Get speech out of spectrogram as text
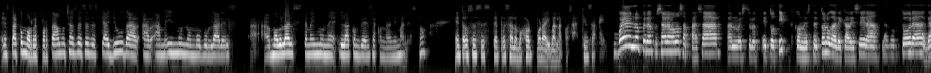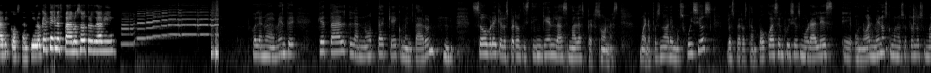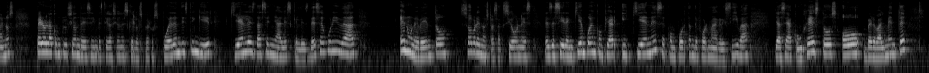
está como reportado muchas veces, es que ayuda a, inmunomodular el, a modular el sistema inmune la convivencia con animales, ¿no? Entonces, este, pues a lo mejor por ahí va la cosa, quién sabe. Bueno, pero pues ahora vamos a pasar a nuestro etotip con nuestra etóloga de cabecera, la doctora Gaby Constantino. ¿Qué tienes para nosotros, Gaby? Hola nuevamente. ¿Qué tal la nota que comentaron sobre que los perros distinguen las malas personas? Bueno, pues no haremos juicios, los perros tampoco hacen juicios morales, eh, o no al menos como nosotros los humanos, pero la conclusión de esa investigación es que los perros pueden distinguir quién les da señales que les dé seguridad en un evento, sobre nuestras acciones, es decir, en quién pueden confiar y quiénes se comportan de forma agresiva, ya sea con gestos o verbalmente,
